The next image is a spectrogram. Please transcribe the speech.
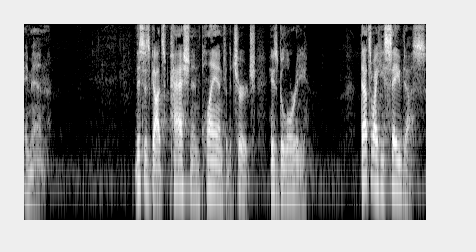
Amen. This is God's passion and plan for the church, his glory. That's why he saved us,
